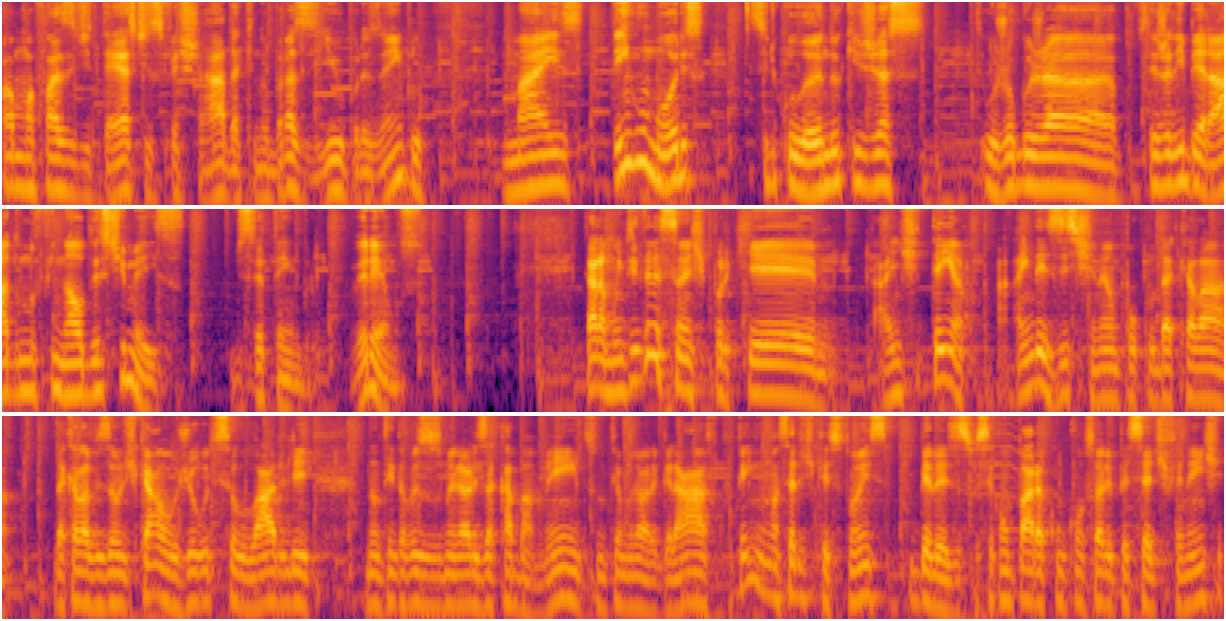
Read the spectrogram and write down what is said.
uma fase de testes fechada aqui no Brasil, por exemplo, mas tem rumores circulando que já, o jogo já seja liberado no final deste mês, de setembro. Veremos. Cara, muito interessante, porque a gente tem, ainda existe, né, um pouco daquela, daquela visão de que ah, o jogo de celular ele não tem talvez os melhores acabamentos, não tem o melhor gráfico, tem uma série de questões, beleza, se você compara com console e PC é diferente,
